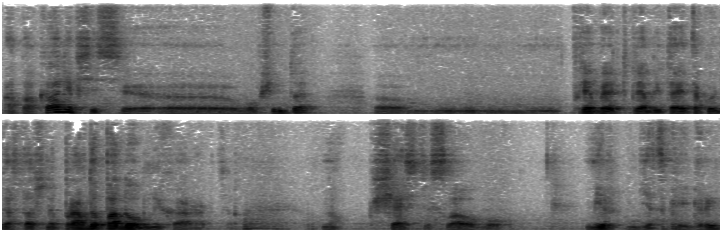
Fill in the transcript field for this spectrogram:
апокалипсисе, э, в общем-то, э, приобретает такой достаточно правдоподобный характер. Но, к счастью, слава Богу, мир детской игры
